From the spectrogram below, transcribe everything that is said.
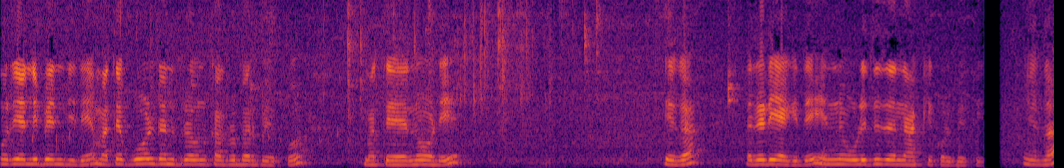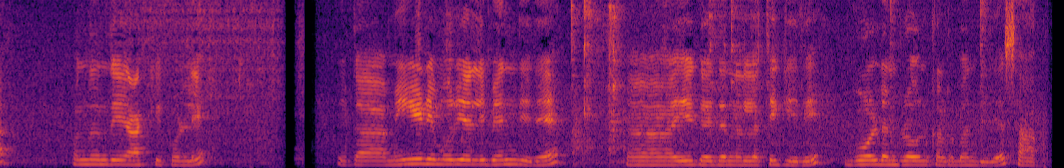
ಮುರಿಯಲ್ಲಿ ಬೆಂದಿದೆ. ಮತ್ತು ಗೋಲ್ಡನ್ ಬ್ರೌನ್ ಕಲರ್ ಬರಬೇಕು. ಮತ್ತು ನೋಡಿ. ಈಗ ರೆಡಿಯಾಗಿದೆ ಇನ್ನು ಉಳಿದಿದ್ದನ್ನು ಹಾಕಿಕೊಳ್ಬೇಕು. ಈಗ ಒಂದೊಂದೇ ಹಾಕಿಕೊಳ್ಳಿ. ಈಗ ಮೀಡಿಯಮ್ ಮುರಿಯಲ್ಲಿ ಬೆಂದಿದೆ. ಈಗ ಇದನ್ನೆಲ್ಲ ತೆಗೀರಿ. ಗೋಲ್ಡನ್ ಬ್ರೌನ್ ಕಲರ್ ಬಂದಿದೆ. ಸಾಕು.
